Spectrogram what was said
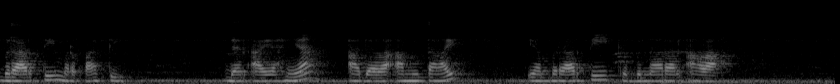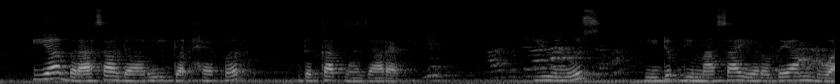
berarti merpati dan ayahnya adalah Amitai yang berarti kebenaran Allah. Ia berasal dari Gadhefer, dekat Nazaret. Yunus hidup di masa Yerobeam II,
